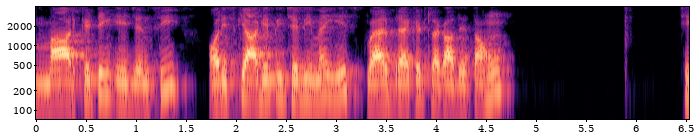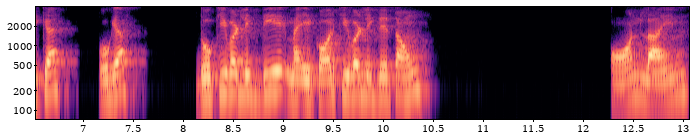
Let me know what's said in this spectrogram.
मार्केटिंग एजेंसी और इसके आगे पीछे भी मैं ये स्क्वायर ब्रैकेट्स लगा देता हूँ। ठीक है? हो गया? दो कीवर्ड लिख दिए, मैं एक और कीवर्ड लिख देता हूँ। ऑनलाइन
